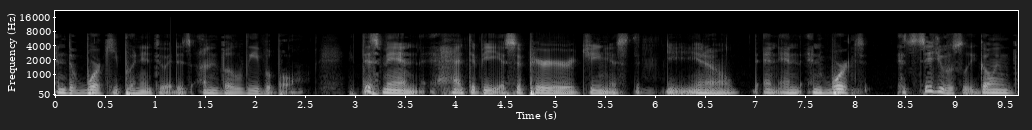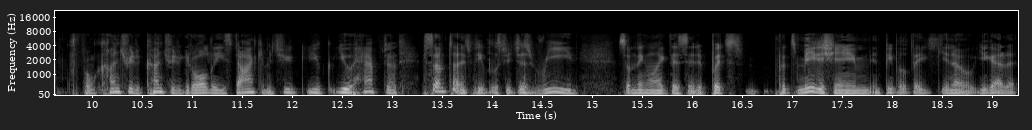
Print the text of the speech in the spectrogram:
and the work he put into it is unbelievable. This man had to be a superior genius, that, you know, and, and, and worked assiduously going from country to country to get all these documents. You you you have to. Sometimes people should just read something like this, and it puts puts me to shame. And people think, you know, you gotta.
